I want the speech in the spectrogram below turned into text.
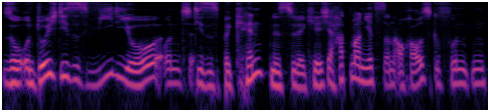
So, und durch dieses Video und dieses Bekenntnis zu der Kirche hat man jetzt dann auch rausgefunden,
